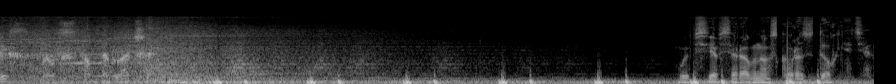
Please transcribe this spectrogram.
this will stop the bloodshed? Вы все все равно скоро сдохнете.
